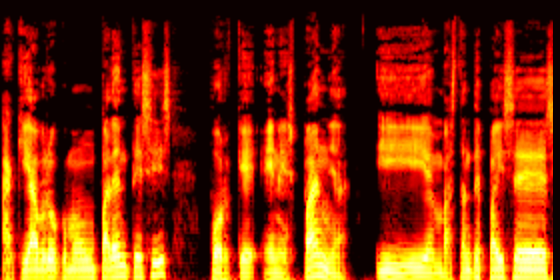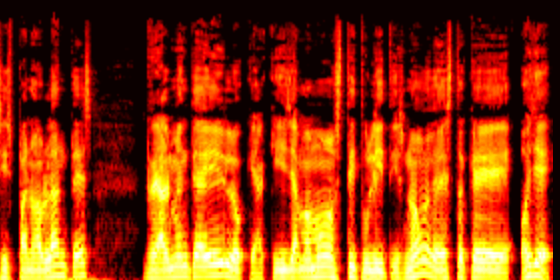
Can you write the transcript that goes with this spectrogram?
aquí abro como un paréntesis porque en España y en bastantes países hispanohablantes, realmente hay lo que aquí llamamos titulitis, ¿no? De esto que, oye,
